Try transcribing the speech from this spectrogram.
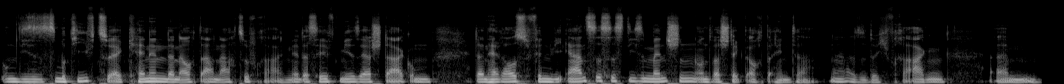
um dieses Motiv zu erkennen, dann auch da nachzufragen. Ne? Das hilft mir sehr stark, um dann herauszufinden, wie ernst ist es diesem Menschen und was steckt auch dahinter. Ne? Also durch Fragen. Ähm,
